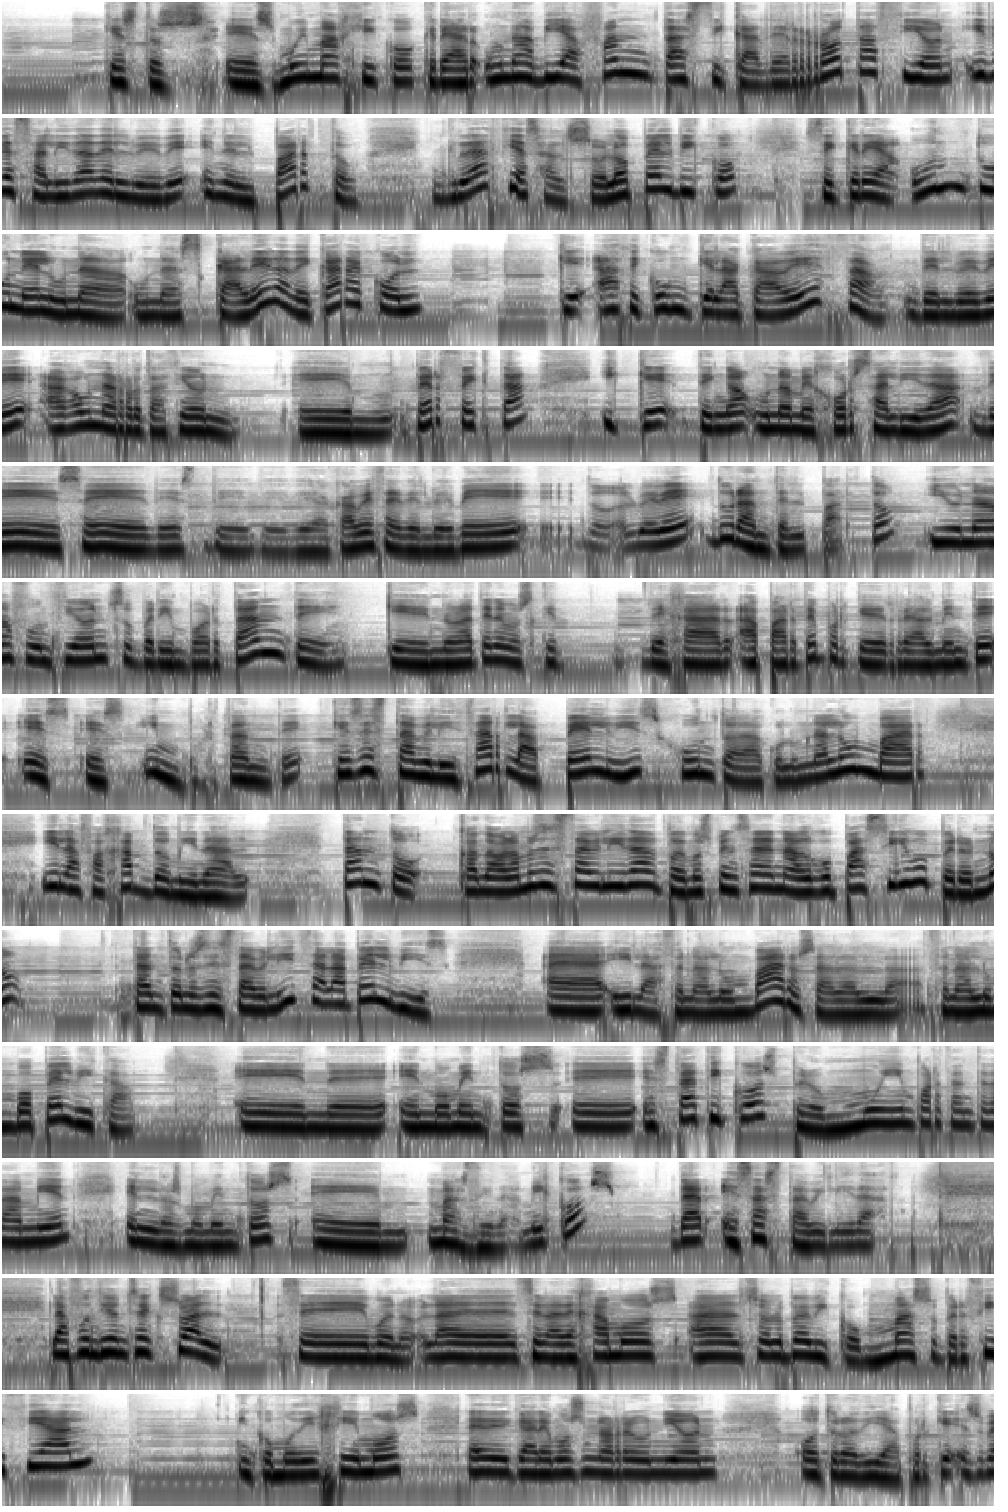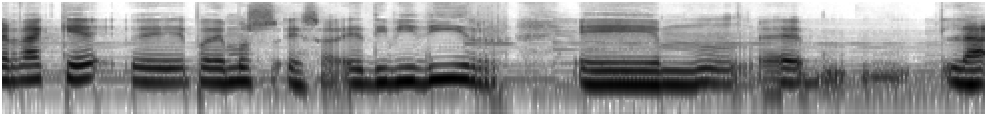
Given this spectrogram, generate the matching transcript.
que esto es, muy mágico, crear una vía fantástica de rotación y de salida del bebé en el parto. Gracias al suelo pélvico se crea un túnel, una, una escalera de caracol que hace con que la cabeza del bebé haga una rotación eh, perfecta y que tenga una mejor salida de, ese, de, la cabeza del bebé, todo el bebé, durante el parto. Y una función súper importante que no la tenemos que dejar aparte porque realmente es, es importante, que es estabilizar la pelvis junto a la columna lumbar y la faja abdominal. Tanto cuando hablamos de estabilidad podemos pensar en algo pasivo, pero no, tanto nos estabiliza la pelvis eh, y la zona lumbar, o sea, la, zona lumbopélvica, en, eh, en momentos eh, estáticos, pero muy importante también en los momentos más dinámicos, dar esa estabilidad. La función sexual se, bueno, se la dejamos al suelo pélvico más superficial, y como dijimos, le dedicaremos una reunión otro día, porque es verdad que eh, podemos eh, dividir em, eh,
